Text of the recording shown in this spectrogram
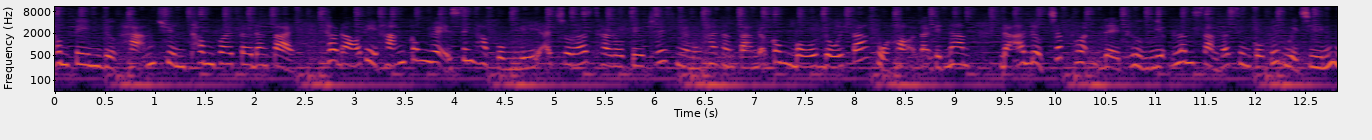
thông tin được hãng truyền thông Reuters đăng tải. Theo đó, thì hãng công nghệ sinh học của Mỹ Astrazeneca Therapeutics ngày 2 tháng 8 đã công bố đối tác của họ tại Việt Nam đã được chấp thuận để thử nghiệm lâm sàng vaccine COVID-19.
